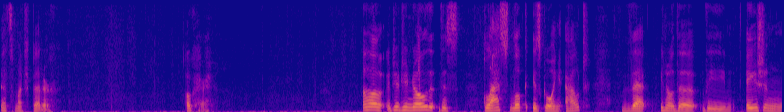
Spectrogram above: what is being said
That's much better. Okay. Oh, did you know that this glass look is going out? That you know the the Asian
